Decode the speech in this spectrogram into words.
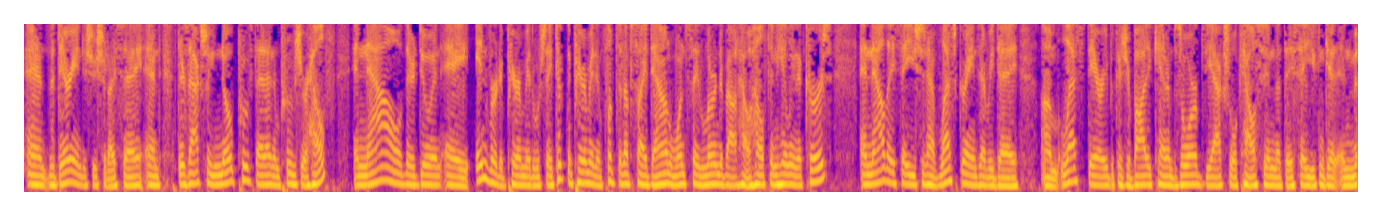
and the dairy industry, should I say. And there's actually no proof that that improves your health. And now they're doing a inverted pyramid, which they took the pyramid and flipped it upside down once they learned about how health and healing occurs. And now they say you should have less grains every day, um, less dairy because your body can't absorb the actual calcium that they say you can get in milk.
